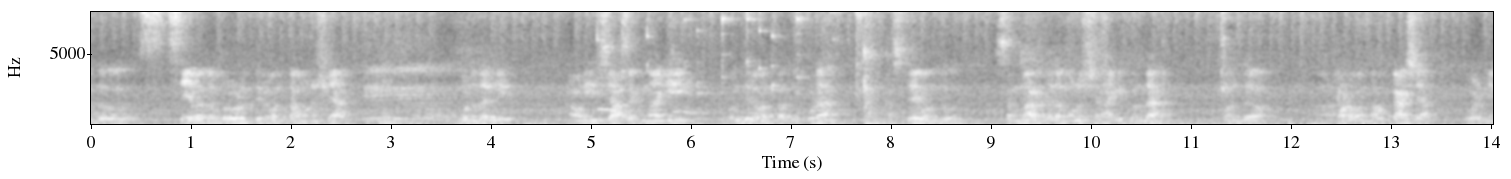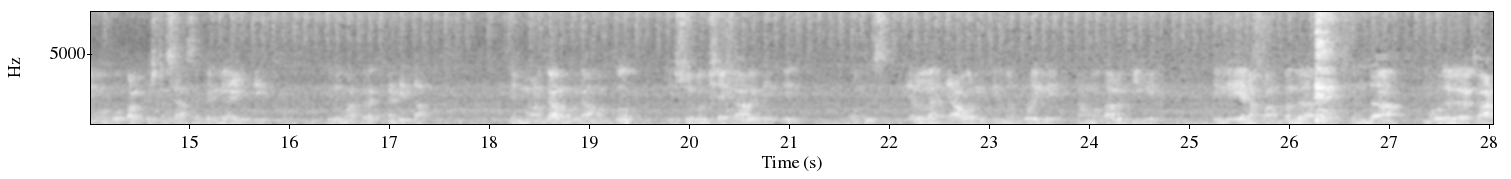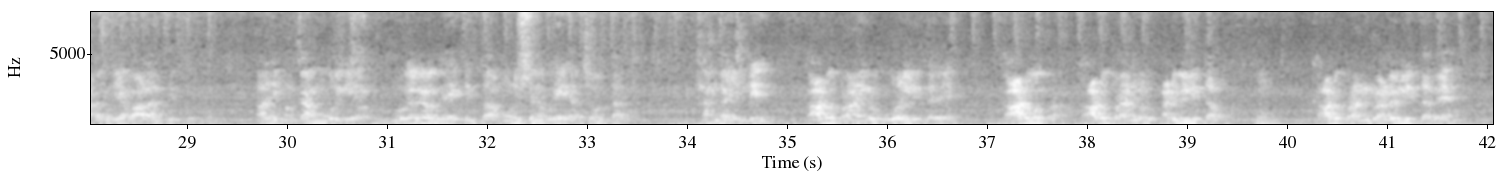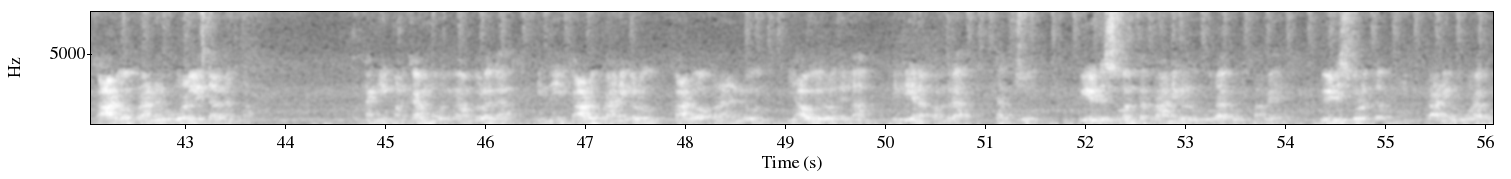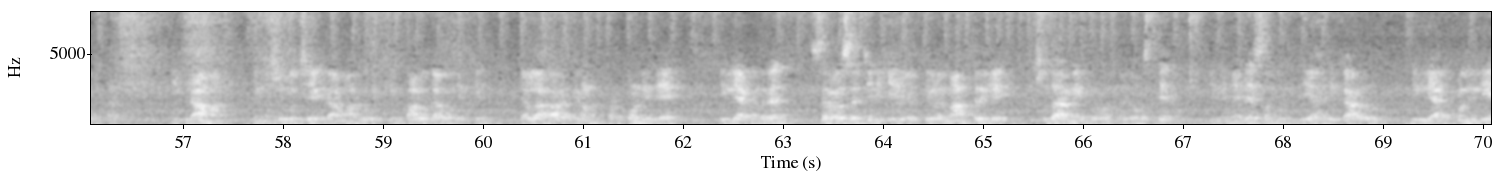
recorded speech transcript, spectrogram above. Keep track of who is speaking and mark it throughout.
Speaker 1: ಒಂದು ಸೇವಕ ಪ್ರವೃತ್ತಿ ಇರುವಂಥ ಮನುಷ್ಯ ಗುಣದಲ್ಲಿ. ಅವನಿಗೆ ಶಾಸಕನಾಗಿ ಬಂದಿರುವಂಥದ್ದು ಕೂಡ ಅಷ್ಟೇ ಒಂದು ಸನ್ಮಾರ್ಗದ ಮನುಷ್ಯನಾಗಿ ಬಂದಾನ. ಒಂದು ಮಾಡುವಂಥ ಅವಕಾಶ ನಿಮ್ಮ ಗೋಪಾಲಕೃಷ್ಣ ಶಾಸಕರಿಗೆ ಐತಿ. ಇದು ಮಾತ್ರ ಖಂಡಿತ. ನಿಮ್ಮ ಮೊಣಕಾಲ್ಮೂರು ಮತ್ತು ಈ ಶುಭಕ್ಷೆ ಕಾಲಗಳೈತಿ ಒಂದು ಎಲ್ಲ ಯಾವ ರೀತಿಯಿಂದ ಕೂಡ ಇಲ್ಲಿ ನಮ್ಮ ತಾಲೂಕಿಗೆ ಇಲ್ಲಿ ಏನಪ್ಪ ಅಂತಂದ್ರೆ ಇಂದ ಮೃಗಗಳ ಕಾಟ ಭಯ ಭಾಳ ಅಂತಿತ್ತು. ಆದರೆ ಮೊಣಕಾಲ್ಮೂರಿಗೆ ಮೃಗಗಳ ಭಯಕ್ಕಿಂತ ಮನುಷ್ಯನ ಭಯ ಹೆಚ್ಚು ಅಂತಾರೆ ಹಂಗೆ ಇಲ್ಲಿ ಕಾಡು ಪ್ರಾಣಿಗಳು ಊರಲ್ಲಿದ್ದರೆ ಕಾಡುವ ಕಾಡು ಪ್ರಾಣಿಗಳು ಅಡವಿಲಿದ್ದಾವೆ. ಕಾಡು ಪ್ರಾಣಿಗಳು ಅಡವಿಲಿದ್ದಾವೆ, ಕಾಡುವ ಪ್ರಾಣಿಗಳು ಊರಲ್ಲಿದ್ದಾವೆ ಅಂತ. ಹಾಗೆ ಈ ಮೊಣಕಾಲ್ಮೂರು ಗ್ರಾಮದೊಳಗೆ ಇನ್ನು ಈ ಕಾಡು ಪ್ರಾಣಿಗಳು, ಕಾಡುವ ಪ್ರಾಣಿಗಳು ಯಾವ ಇರೋದಿಲ್ಲ. ಇಲ್ಲಿ ಏನಪ್ಪ ಅಂದ್ರೆ ಹೆಚ್ಚು ಬೀಡಿಸುವಂಥ ಪ್ರಾಣಿಗಳು ಊರಾಗ ಹೋಗ್ತಾವೆ ಪ್ರಾಣಿಗಳು ಊರಾಗ ಈ ಗ್ರಾಮ ಇನ್ನು ಸುಭಿಕ್ಷೆ ಗ್ರಾಮ ಆಗೋದಕ್ಕೆ, ತಾಲೂಕು ಆಗೋದಕ್ಕೆ ಎಲ್ಲ ಅರ್ಹತೆಗಳನ್ನು ಪಡ್ಕೊಂಡಿದೆ. ಇಲ್ಲಿ ಯಾಕಂದರೆ ಸರ್ವ ಸಜ್ಜನಿಕೆಯ ವ್ಯಕ್ತಿಗಳು ಮಾತ್ರ ಇಲ್ಲಿ ಸುಧಾರಣೆ ಬರುವಂಥ ವ್ಯವಸ್ಥೆ ಇನ್ನು ಮೇಲೆ ಸಮೃದ್ಧಿಯ ಅಧಿಕಾರರು ಇಲ್ಲಿ ಯಾಕಪ್ಪ ಇಲ್ಲಿ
